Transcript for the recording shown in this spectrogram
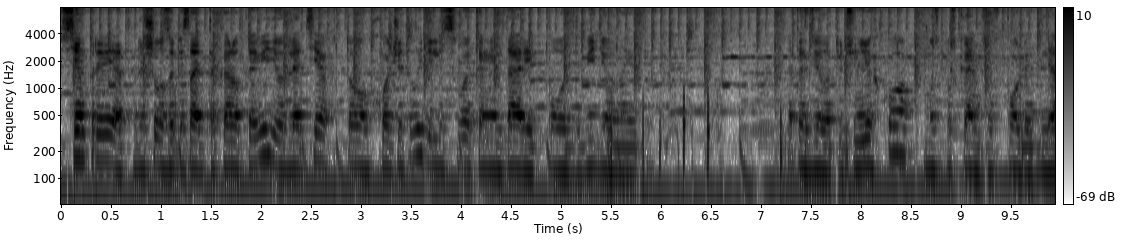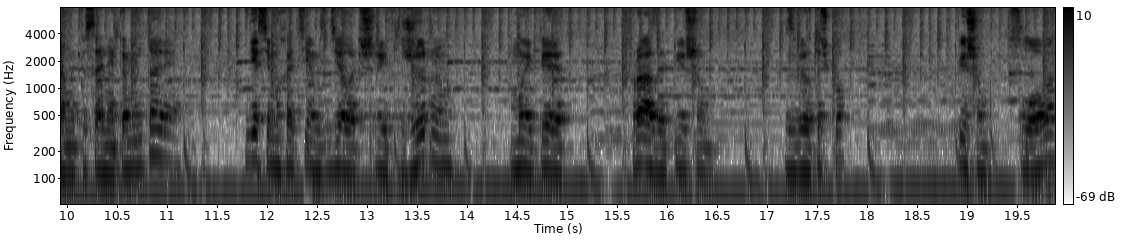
Всем привет! Решил записать это короткое видео для тех, кто хочет выделить свой комментарий под видео на YouTube. Это сделать очень легко. Мы спускаемся в поле для написания комментария. Если мы хотим сделать шрифт жирным, мы перед фразой пишем звездочку, пишем слово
